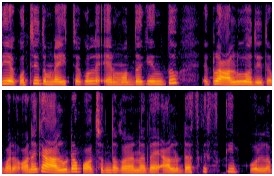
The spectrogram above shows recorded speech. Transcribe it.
দিয়ে করছি, তোমরা ইচ্ছা করলে এর মধ্যে কিন্তু একটু আলুও দিতে পারো। অনেকে আলুটা পছন্দ করে না, তাই আলুটা আজকে স্কিপ করলাম।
